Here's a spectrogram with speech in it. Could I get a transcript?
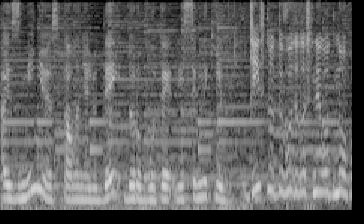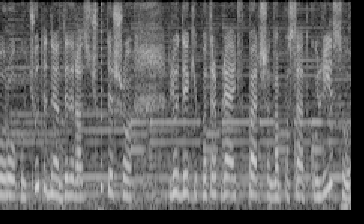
а й змінює ставлення людей до роботи лісівників. Дійсно доводилось не одного року чути, не один раз чути, що люди, які потрапляють вперше на посадку лісу,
